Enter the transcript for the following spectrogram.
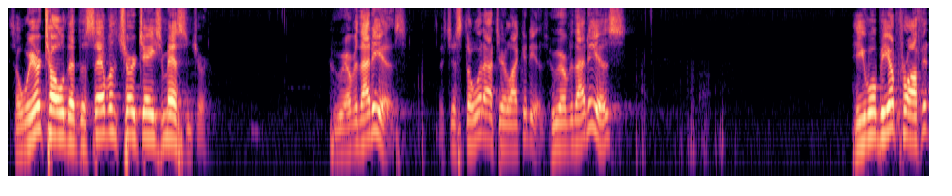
So we are told that the seventh church age messenger, whoever that is, let's just throw it out there like it is, whoever that is, he will be a prophet.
